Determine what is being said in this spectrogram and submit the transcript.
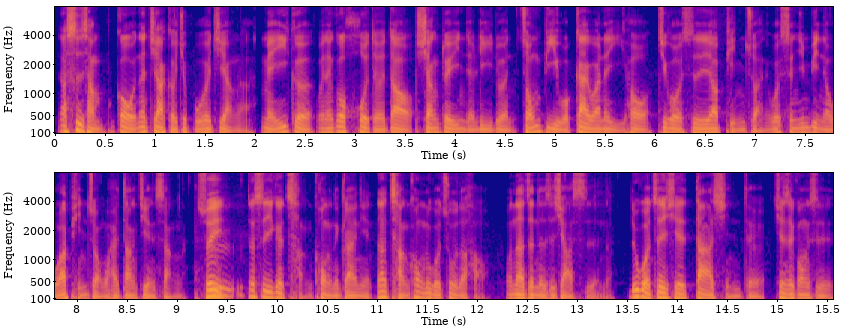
那市场不够，那价格就不会降啊。每一个我能够获得到相对应的利润，总比我盖完了以后，结果是要平转。我神经病的，我要平转，我还当建商啊。所以这是一个场控的概念。那场控如果做得好，哦，那真的是吓死人了。如果这些大型的建设公司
